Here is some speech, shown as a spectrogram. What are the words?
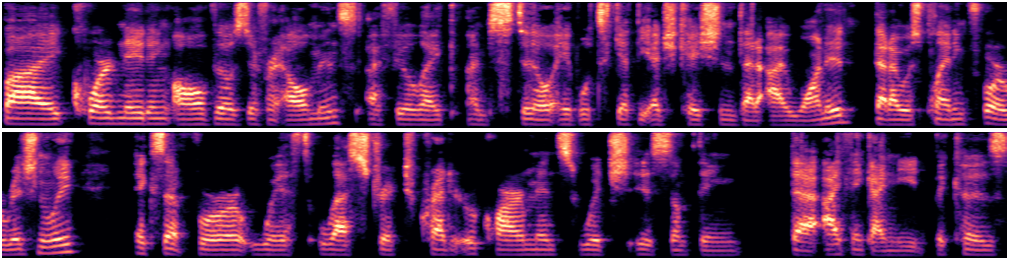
by coordinating all of those different elements, I feel like I'm still able to get the education that I wanted, that I was planning for originally, except for with less strict credit requirements, which is something that I think I need because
